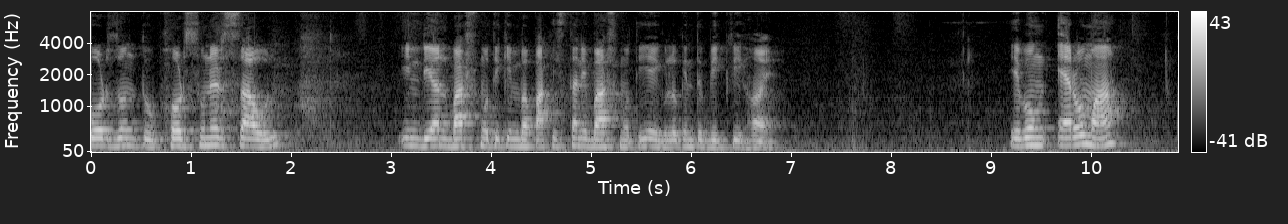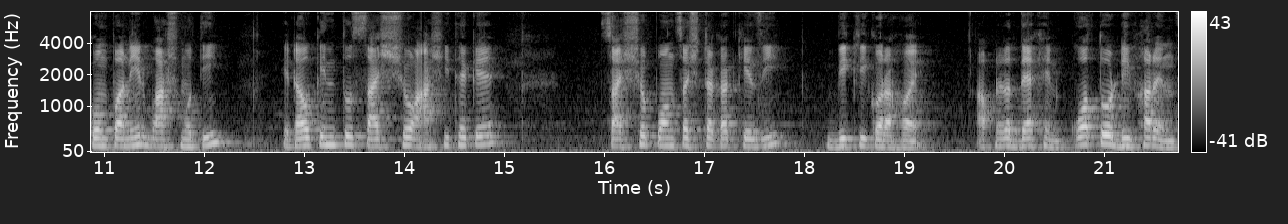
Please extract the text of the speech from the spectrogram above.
পর্যন্ত ফরচুনের চাউল ইন্ডিয়ান বাসমতি কিংবা পাকিস্তানি বাসমতি এগুলো কিন্তু বিক্রি হয়। এবং অ্যারোমা কোম্পানির বাসমতি এটাও কিন্তু চারশো আশি থেকে চারশো পঞ্চাশ টাকা কেজি বিক্রি করা হয়। আপনারা দেখেন কত ডিফারেন্স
